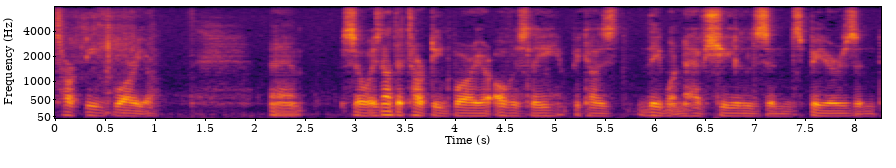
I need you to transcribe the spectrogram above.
13th Warrior. Um, so it's not the 13th Warrior, obviously, because they wouldn't have shields and spears and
